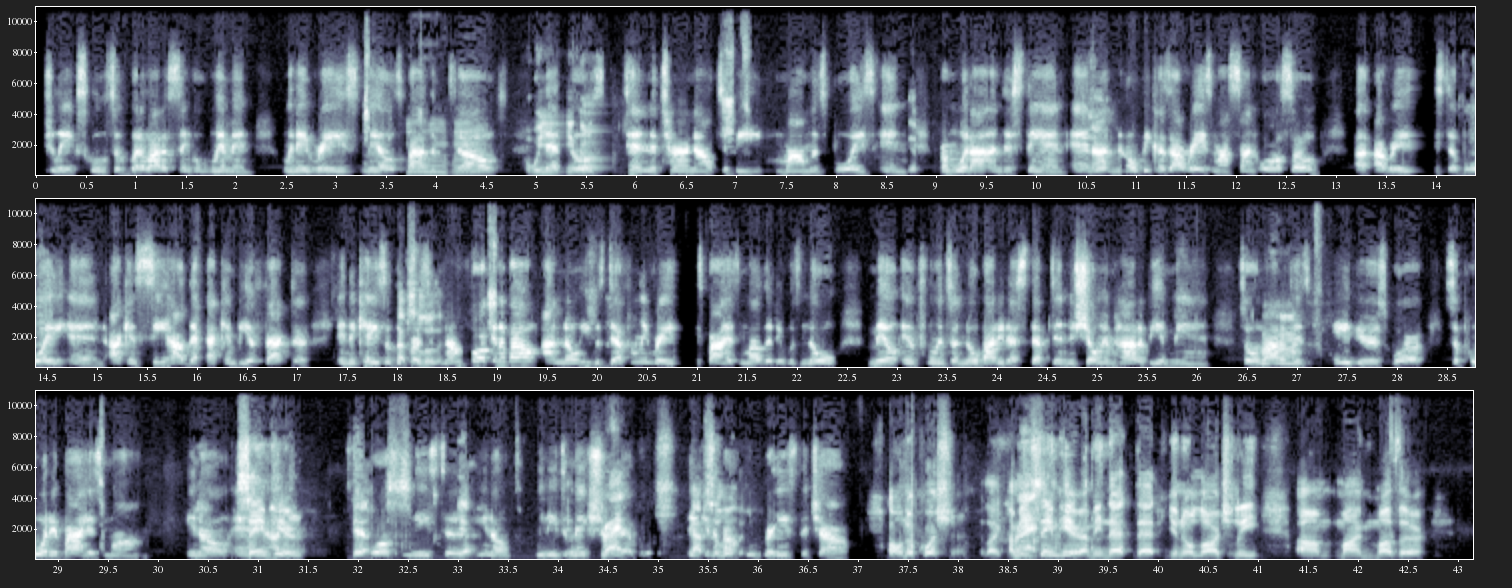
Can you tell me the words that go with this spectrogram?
mutually exclusive, but a lot of single women when they raise males by Mhm. themselves, Where that those go. tend to turn out to be mama's boys. And Yep. from what I understand, and I know because I raised my son also, uh, I raised a boy, and I can see how that can be a factor. In the case of the Absolutely. person I'm talking about, I know he was definitely raised by his mother. There was no male influence or nobody that stepped in to show him how to be a man. So a lot Mhm. of his behaviors were supported by his mom. You know, and Same I here. think that Yeah. also needs to, Yeah. you know, we need to make sure Right. that we're thinking about who raised the child. Oh, no question. Like, I mean, same here. I mean, that that you know, largely, um, my mother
